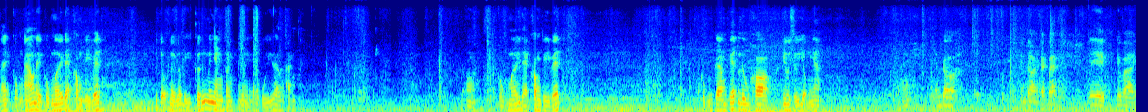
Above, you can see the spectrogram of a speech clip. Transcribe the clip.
Đấy cũng áo này cũng mới đẹp không tì vết. Cái chỗ này nó bị cứng nó nhăn thôi. Cái này quỷ ra là thẳng. Đó, cũng mới đẹp không tì vết. Cũng cam kết lưu kho chưa sử dụng nha đo. Em đo các bác. Cái, cái vai.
